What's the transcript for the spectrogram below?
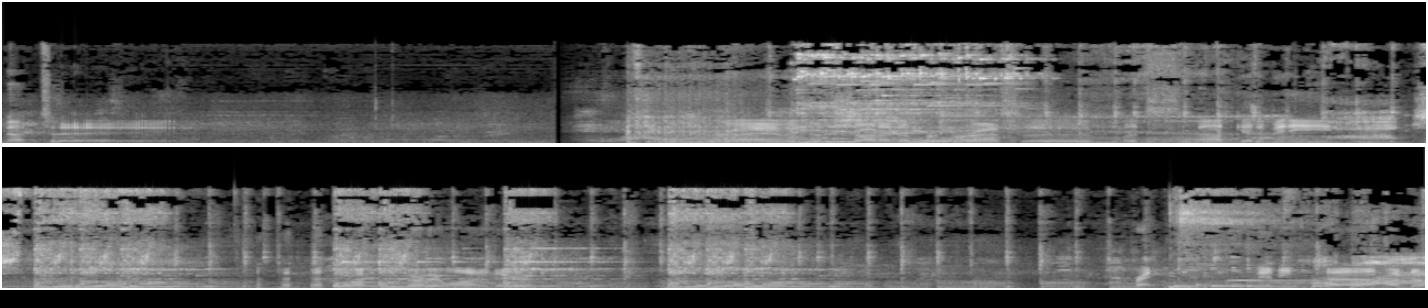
Not today. Shot at the progress. expensive. Let's not get a mini. What I wanted there. Frank, mini, uh, Hondo.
